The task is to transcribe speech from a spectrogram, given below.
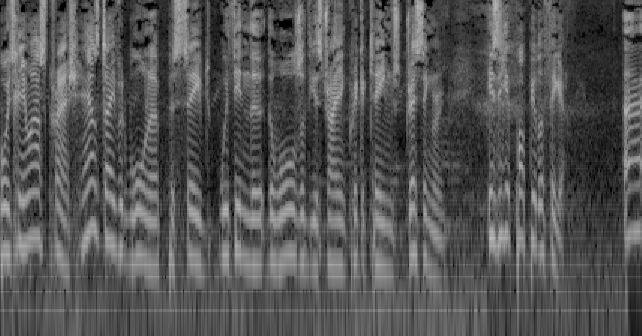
Boys, can you ask Crash, how's David Warner perceived within the, the walls of the Australian cricket team's dressing room? Is he a popular figure? Uh,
